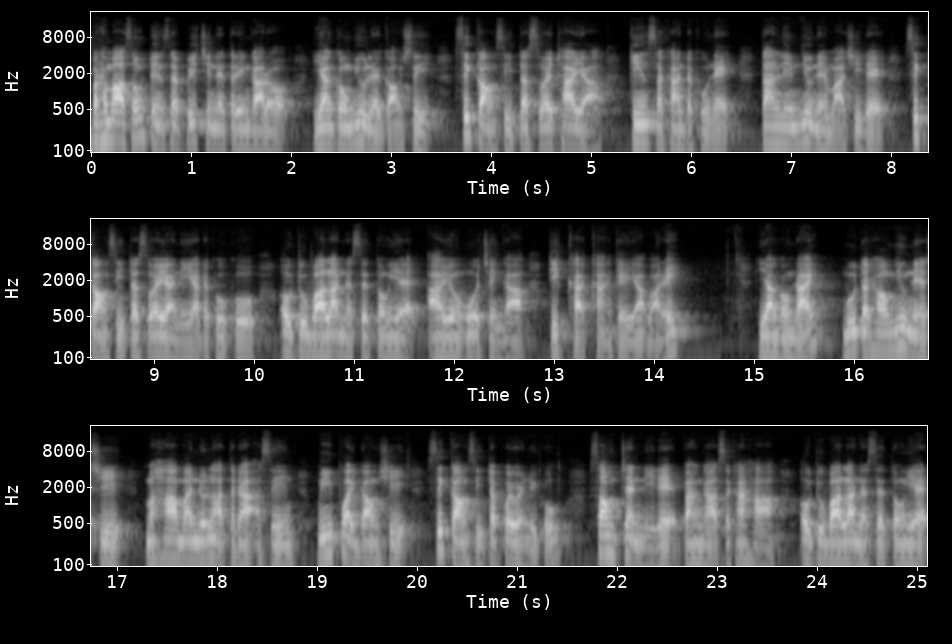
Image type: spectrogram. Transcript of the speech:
ပထမဆုံးတင်ဆက်ပေးခြင်းတဲ့တဲ့ရင်ကတော့ရန်ကုန်မြို့လေကောင်စီစစ်ကောင်စီတပ်ဆွဲထားရာ ကင်းစခန်းတစ်ခုနဲ့တန်လင်းမြို့နယ်မှာရှိတဲ့စစ်ကောင်စီတပ်ဆွဲရာနေရာတစ်ခုကိုအောက်တိုဘာလ23ရက်အာယုံအိုးအချိန်ကပြစ်ခတ်ခံခဲ့ရပါတယ်။ရန်ကုန်တိုင်းမူတထောင်မြို့နယ်ရှိမဟာမန္တလတရားအစင်မီးပွိုက်တောင်းရှိစစ်ကောင်စီတပ်ဖွဲ့ဝင်တွေကိုစောင့်ကြပ်နေတဲ့ဘန်ကာစခန်းဟာအောက်တိုဘာလ23ရက်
